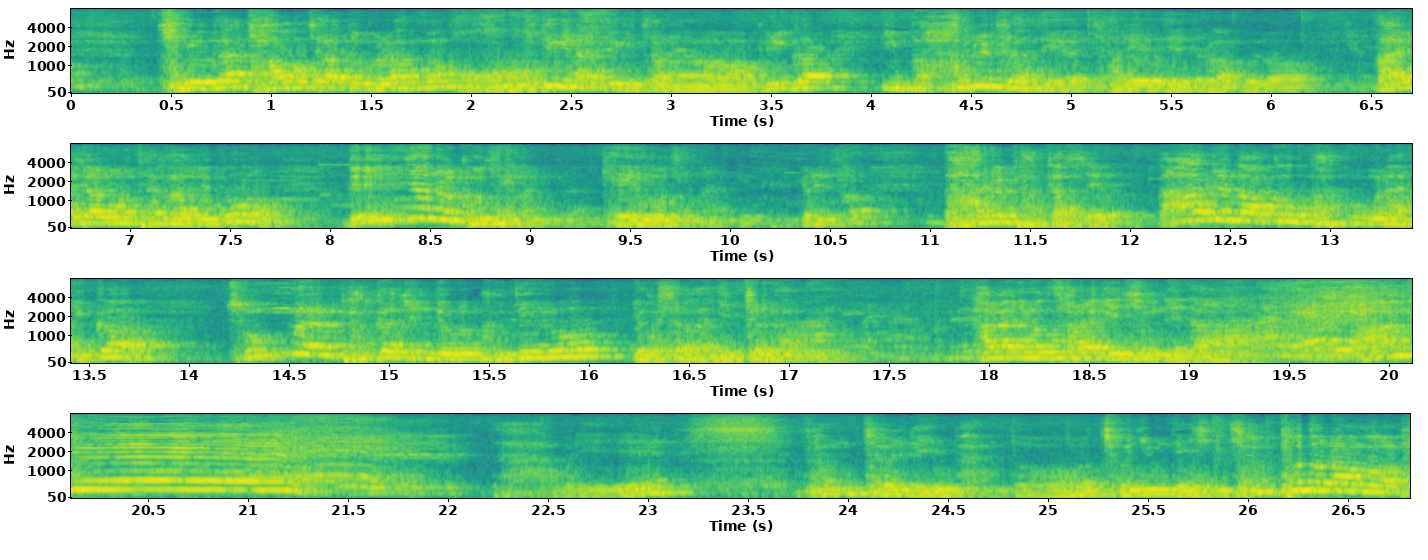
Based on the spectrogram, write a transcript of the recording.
제가 자업자득을 한번 호되게 난적 있잖아요. 그러니까 이 말을 잘해야, 잘해야 되더라고요. 말 잘못해가지고 몇 년을 고생하는 거야. 개고생하는 거예요 그래서 말을 바꿨어요. 말을 바꾸고 바꾸고 나니까 정말 바꿔진 대로 그대로 역사가 있더라고요. 하나님은 살아계십니다. 아멘! 자 우리 삼천리 반도 주님 대신 참포도나무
